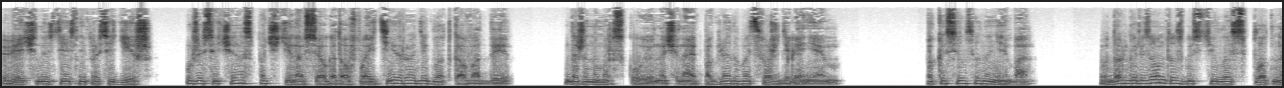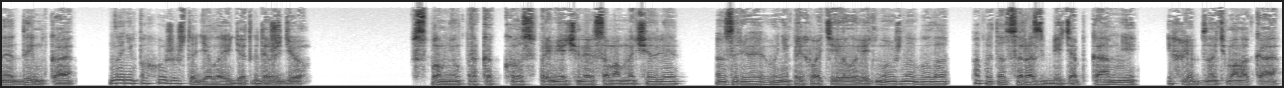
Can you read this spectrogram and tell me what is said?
Вечно здесь не просидишь. Уже сейчас почти на все готов пойти ради глотка воды. Даже на морскую начинает поглядывать с вожделением. Покосился на небо. Вдоль горизонта сгустилась плотная дымка, но не похоже, что дело идет к дождю. Вспомнил про кокос, примеченный в самом начале, зря его не прихватил, ведь можно было попытаться разбить об камни и хлебнуть молока.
